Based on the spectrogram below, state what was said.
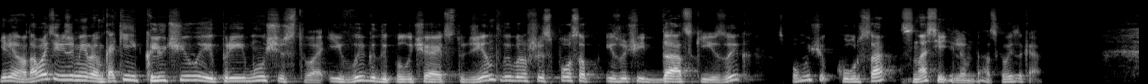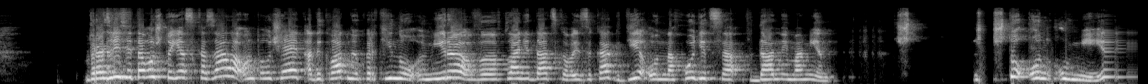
Елена, давайте резюмируем, какие ключевые преимущества и выгоды получает студент, выбравший способ изучить датский язык с помощью курса с носителем датского языка. В разрезе того, что я сказала, он получает адекватную картину мира в плане датского языка, где он находится в данный момент. Что он умеет,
